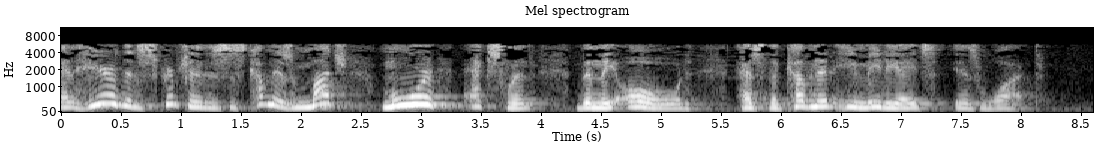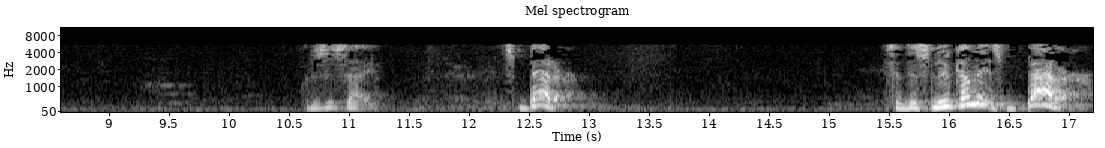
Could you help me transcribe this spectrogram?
And here the description of this, covenant is much more excellent than the old, as the covenant he mediates is what? What does it say? It's better. He said, This new covenant is better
